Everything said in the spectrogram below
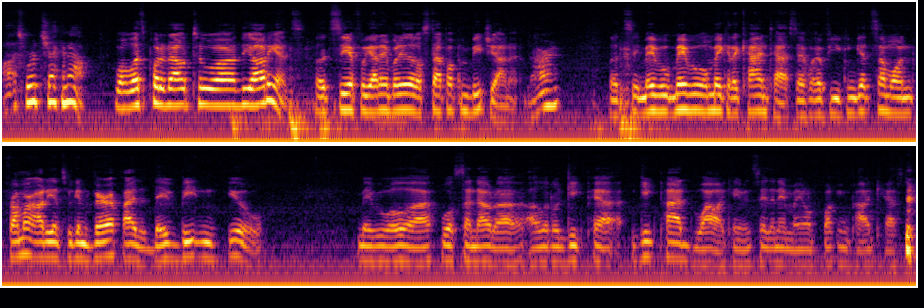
Uh, it's worth checking out. well, let's put it out to uh, the audience. Let's see if we got anybody that'll step up and beat you on it. All right. Let's see. Maybe maybe we'll make it a contest. If if you can get someone from our audience who can verify that they've beaten you, maybe we'll uh, we'll send out a, a little geek pad, geek pod. Wow, I can't even say the name of my own fucking podcast.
